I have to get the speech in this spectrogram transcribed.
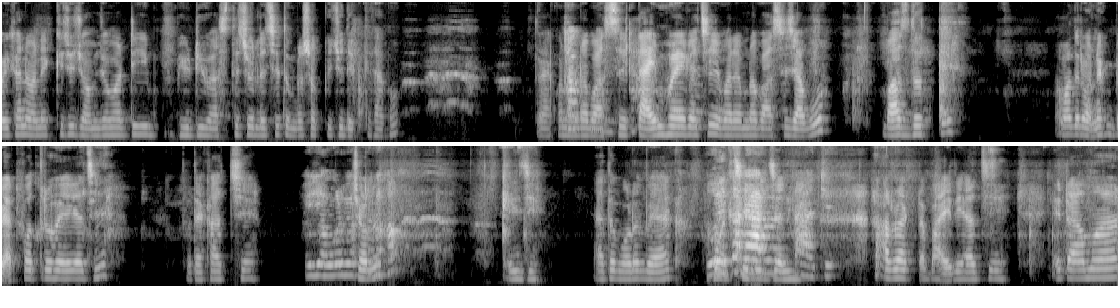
ওইখানে অনেক কিছু জমজমাটি ভিডিও আসতে চলেছে তোমরা সব কিছু দেখতে থাকো। তো এখন আমরা বাসের টাইম হয়ে গেছে এবারে আমরা বাসে যাব বাস ধরতে। আমাদের অনেক ব্যাগপত্র হয়ে গেছে তো দেখা যাচ্ছে চলো। এই যে এত বড় ব্যাগ। আমার ছেলের জন্য। আরও একটা বাইরে আছে। এটা আমার।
